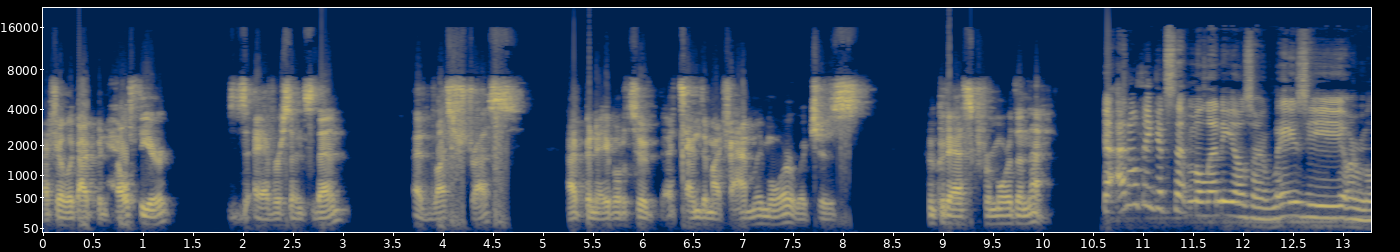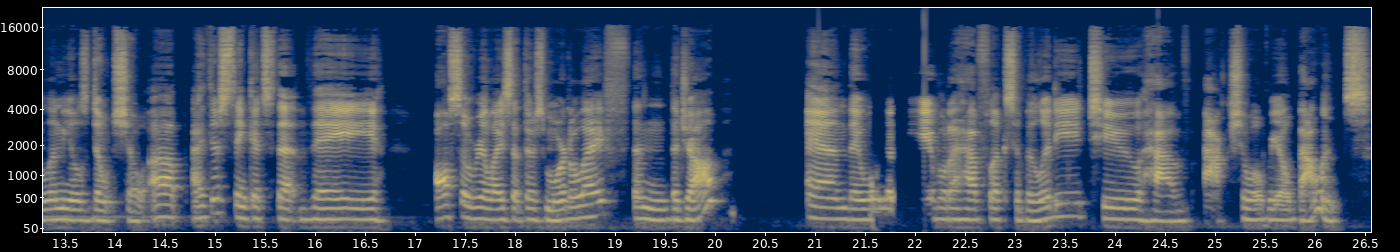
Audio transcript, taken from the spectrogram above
I feel like I've been healthier ever since then and less stress. I've been able to attend to my family more, which is who could ask for more than that? Yeah, I don't think it's that millennials are lazy or millennials don't show up. I just think it's that they also realize that there's more to life than the job and they want to be able to have flexibility to have actual real balance.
